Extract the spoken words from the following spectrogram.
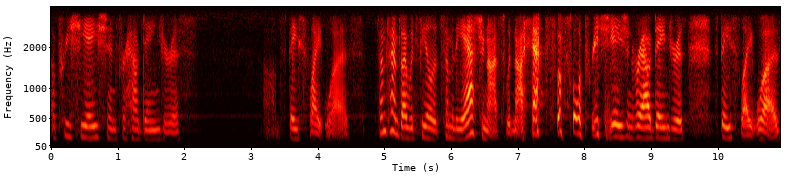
appreciation for how dangerous um, space flight was. Sometimes I would feel that some of the astronauts would not have a full appreciation for how dangerous space flight was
